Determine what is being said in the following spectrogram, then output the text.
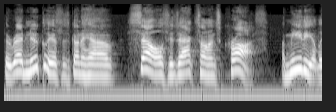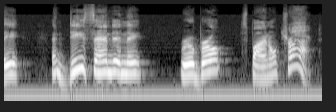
the red nucleus is going to have cells whose axons cross immediately and descend in the rubral spinal tract.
